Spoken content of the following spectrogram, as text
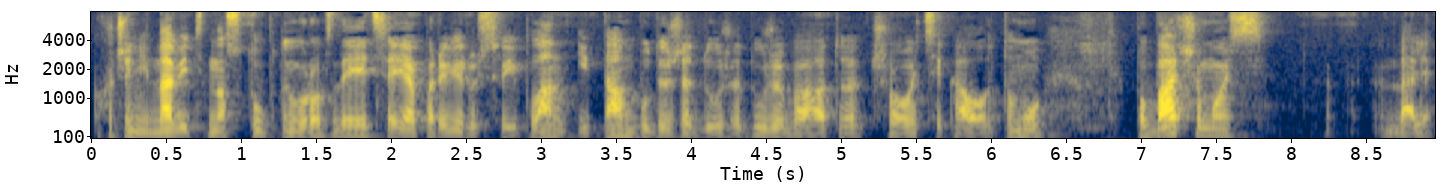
Хоча ні, навіть наступний урок, здається, я перевірю свій план, і там буде вже дуже-дуже багато чого цікавого. Тому побачимось далі.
